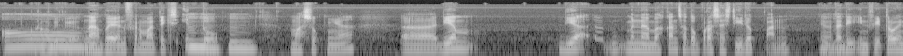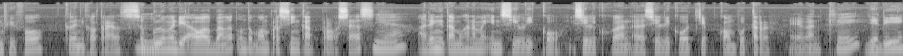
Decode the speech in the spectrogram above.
oh. kurang lebih kayak nah bioinformatics mhm, itu mm -hmm. masuknya uh, dia dia menambahkan satu proses di depan yang mm -hmm. tadi in vitro in vivo clinical trials mhm. sebelumnya mm -hmm. di awal banget untuk mempersingkat proses yeah. ada yang ditambahkan namanya in silico in silico kan uh, silico chip komputer ya kan okay. jadi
